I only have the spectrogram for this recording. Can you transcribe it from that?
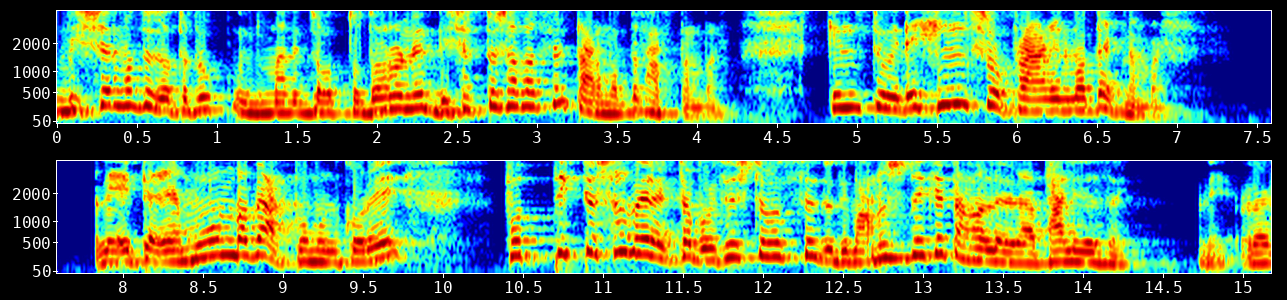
বিশ্বের মধ্যে যতটুকু মানে যত ধরনের বিষাক্ত সাপ আছে, তার মধ্যে পাঁচ নাম্বার। কিন্তু এটা হিংস্র প্রাণীর মধ্যে এক নাম্বার। মানে এটা এমনভাবে আক্রমণ করে, প্রত্যেকটা সাপের একটা বৈশিষ্ট্য হচ্ছে, যদি মানুষ দেখে, তাহলে এরা পালিয়ে যায়। মানে ওরা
